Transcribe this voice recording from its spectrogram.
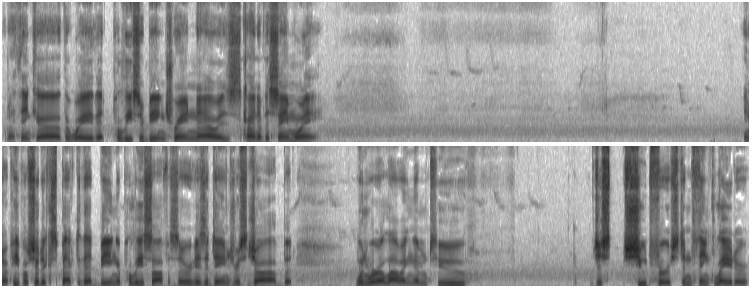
And I think uh, the way that police are being trained now is kind of the same way. You know, people should expect that being a police officer is a dangerous job, but when we're allowing them to just shoot first and think later,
